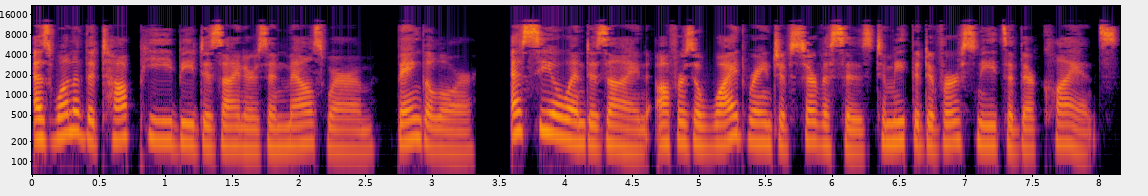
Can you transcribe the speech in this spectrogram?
As one of the top PEB designers in Malleswaram, Bangalore, SCON Design offers a wide range of services to meet the diverse needs of their clients,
